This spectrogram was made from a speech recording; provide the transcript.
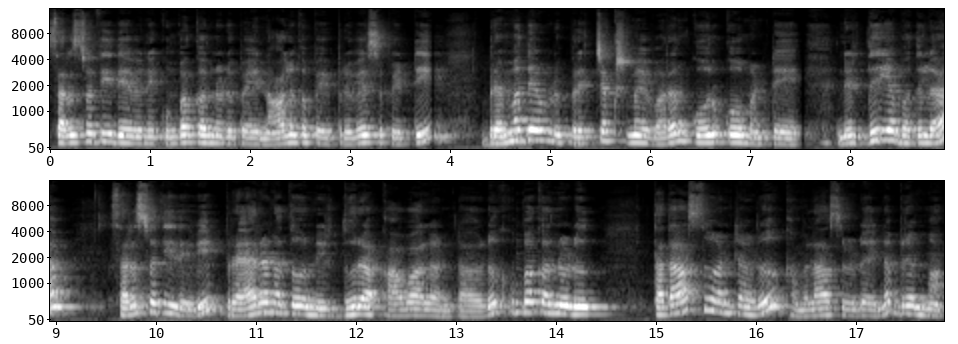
సరస్వతీదేవిని కుంభకర్ణుడిపై నాలుకపై ప్రవేశపెట్టి బ్రహ్మదేవుడు ప్రత్యక్షమై వరం కోరుకోమంటే నిర్దయ బదుల సరస్వతీదేవి ప్రేరణతో నిర్ధుర కావాలంటాడు కుంభకర్ణుడు. తదాస్తు అంటాడు కమలాసురుడు అయిన బ్రహ్మ.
